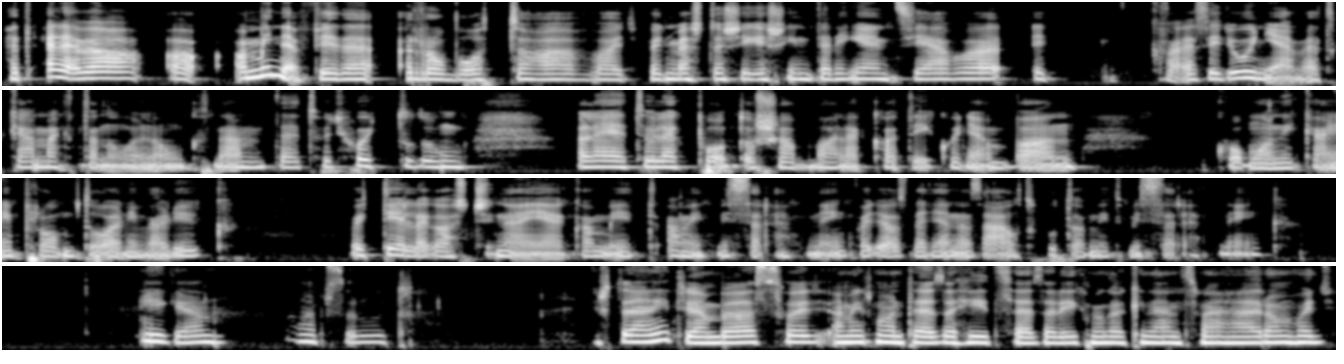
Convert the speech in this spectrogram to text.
Hát eleve a, a, a mindenféle robottal, vagy, vagy mesterséges intelligenciával egy, kvázi egy új nyelvet kell megtanulnunk, nem? Tehát, hogy hogy tudunk a lehető legpontosabban, leghatékonyabban kommunikálni, promptolni velük, hogy tényleg azt csinálják, amit, amit mi szeretnénk, vagy az legyen az output, amit mi szeretnénk. Igen. Abszolút. És talán itt jön be az, hogy amit mondta ez a 7% meg a 93, hogy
